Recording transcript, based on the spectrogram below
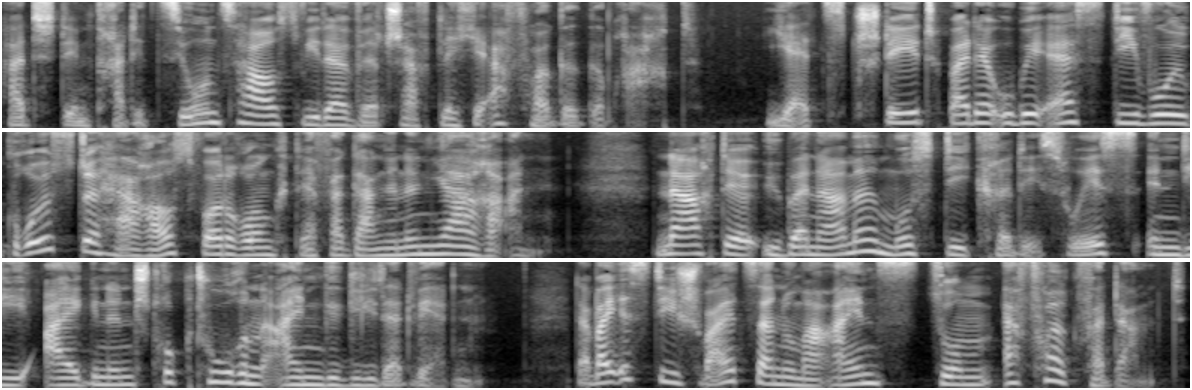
hat dem Traditionshaus wieder wirtschaftliche Erfolge gebracht. Jetzt steht bei der UBS die wohl größte Herausforderung der vergangenen Jahre an. Nach der Übernahme muss die Credit Suisse in die eigenen Strukturen eingegliedert werden. Dabei ist die Schweizer Nummer eins zum Erfolg verdammt.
